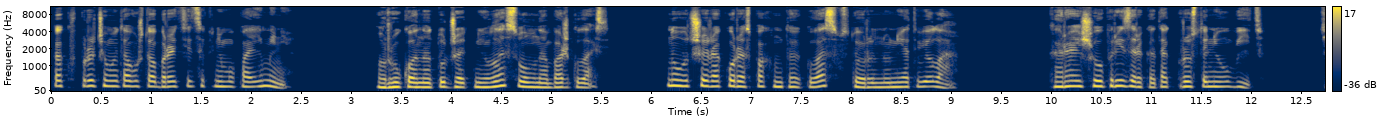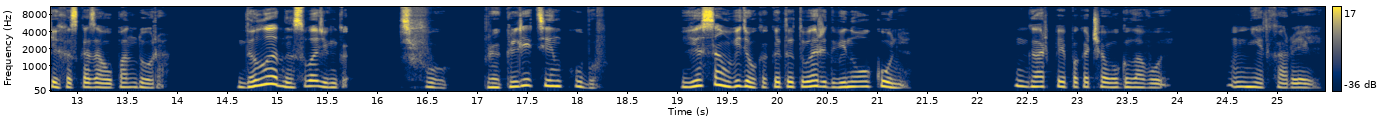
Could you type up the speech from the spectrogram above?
как, впрочем, и того, что обратиться к нему по имени. Руку она тут же отняла, словно обожглась. Но вот широко распахнутых глаз в сторону не отвела. Карающего призрака так просто не убить тихо сказала Пандора. Да ладно, сладенько. Тьфу, проклятие инкубов. Я сам видел, как эта тварь двинула кони. Гарпия покачала головой. Нет, Харлей,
